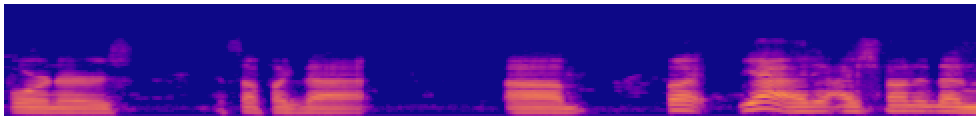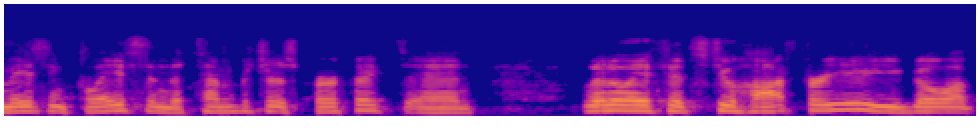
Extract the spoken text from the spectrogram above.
foreigners and stuff like that. Um, but yeah I, I just found it an amazing place and the temperature is perfect and literally if it's too hot for you you go up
